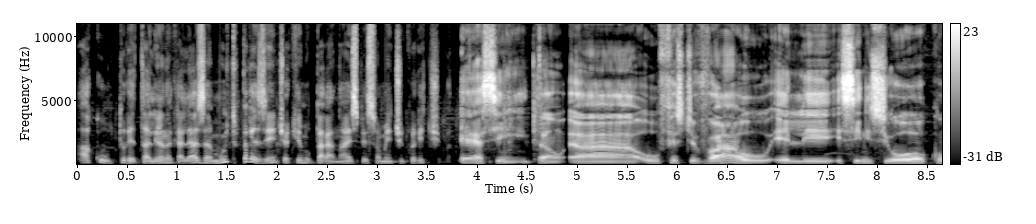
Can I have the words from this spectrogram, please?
a cultura italiana, que aliás é muito presente aqui no Paraná, especialmente em Curitiba? É, sim. Então, ah, o festival ele se iniciou com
